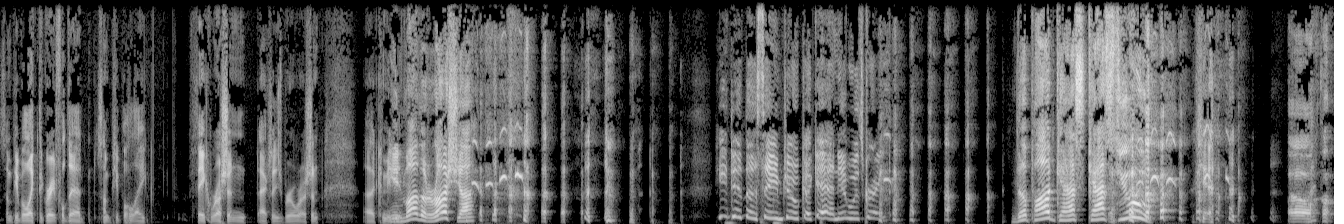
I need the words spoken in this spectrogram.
Some people like the Grateful Dead. Some people like fake Russian. Actually, he's real Russian. Uh, comedian. In Mother Russia. he did the same joke again. It was great. the podcast cast you. yeah. Oh.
